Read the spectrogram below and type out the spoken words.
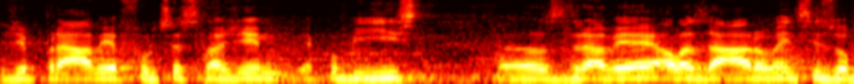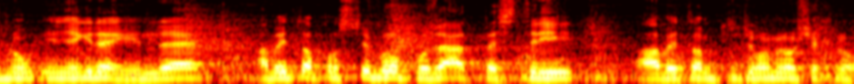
že právě furt se snažím jakoby jíst uh, zdravě, ale zároveň si zobnout i někde jinde, aby to prostě bylo pořád pestrý a aby tam to tělo mělo všechno.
